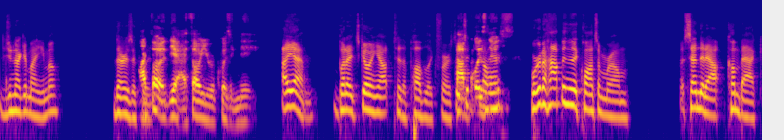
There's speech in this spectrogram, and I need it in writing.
Did you not get my email? There is a I quiz. thought, yeah, I thought you were quizzing me. I am, but it's going out to the public first. Pop news. we're gonna hop into the quantum realm, send it out, come back.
